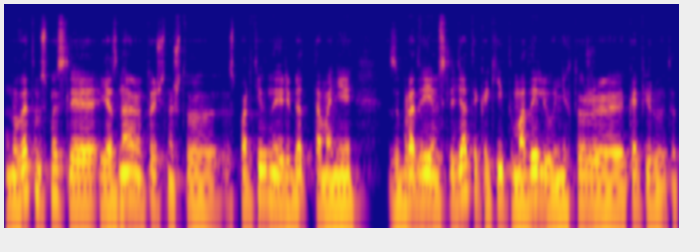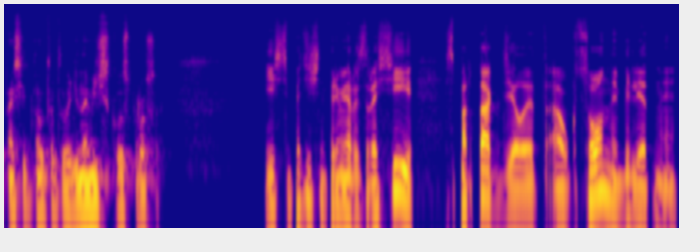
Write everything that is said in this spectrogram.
Но в этом смысле я знаю точно, что спортивные ребята там, они за Бродвеем следят, и какие-то модели у них тоже копируют относительно вот этого динамического спроса. Есть симпатичный пример из России. «Спартак» делает аукционные билетные.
